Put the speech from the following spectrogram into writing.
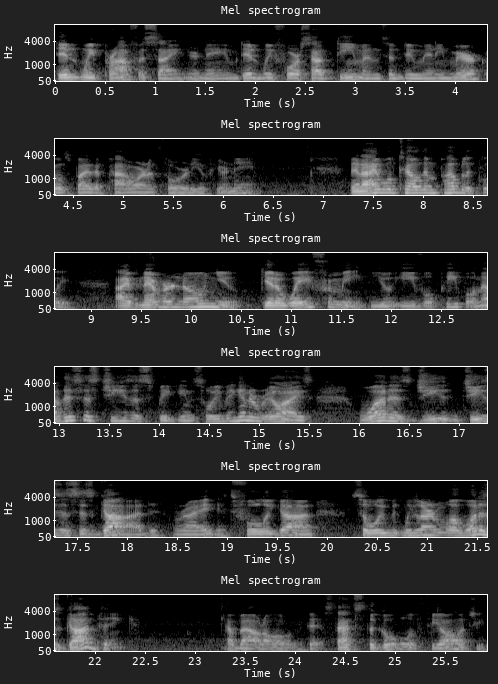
didn't we prophesy in your name? Didn't we force out demons and do many miracles by the power and authority of your name? Then I will tell them publicly, I've never known you. Get away from me, you evil people. Now, this is Jesus speaking, so we begin to realize what is Jesus? Jesus is God, right? It's fully God. So we, we learn, well, what does God think? about all of this. That's the goal of theology.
